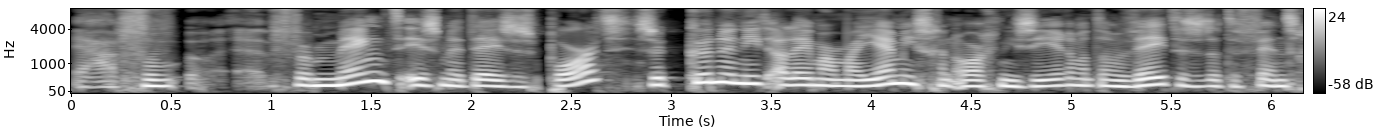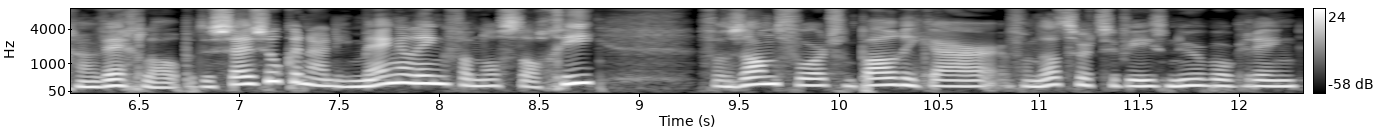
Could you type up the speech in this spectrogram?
ja, ver- vermengd is met deze sport. Ze kunnen niet alleen maar Miami's gaan organiseren, want dan weten ze dat de fans gaan weglopen. Dus zij zoeken naar die mengeling van nostalgie, van Zandvoort, van Paul Ricard, van dat soort circuits, Nürburgring.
